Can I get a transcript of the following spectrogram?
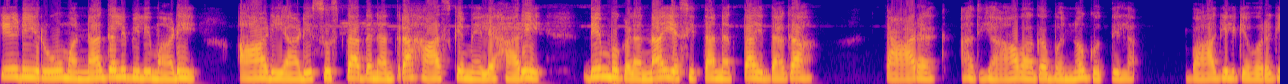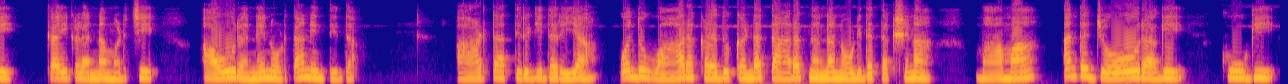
ಇಡೀ ರೂಮನ್ನ ಗಲಿಬಿಲಿ ಮಾಡಿ ಆಡಿ ಆಡಿ ಸುಸ್ತಾದ ನಂತರ ಹಾಸಿಗೆ ಮೇಲೆ ಹಾರಿ ದಿಂಬುಗಳನ್ನ ಎಸಿತಾ ನಗ್ತಾ ಇದ್ದಾಗ, ತಾರಕ್, ಅದ್ ಯಾವಾಗ ಬನ್ನೋ ಗೊತ್ತಿಲ್ಲ. ಬಾಗಿಲಿಗೆ ಹೊರಗಿ ಕೈಗಳನ್ನ ಮಡಚಿ ಅವರನ್ನೇ ನೋಡ್ತಾ ನಿಂತಿದ್ದ. ಆಡ್ತಾ ತಿರುಗಿದರಿಯ ಒಂದು ವಾರ ಕಳೆದು ಕಂಡ ತಾರಕ್ ನನ್ನ ನೋಡಿದ ತಕ್ಷಣ, ಮಾಮ ಅಂತ ಜೋರಾಗಿ ಕೂಗಿ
